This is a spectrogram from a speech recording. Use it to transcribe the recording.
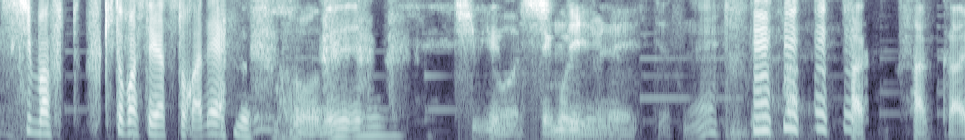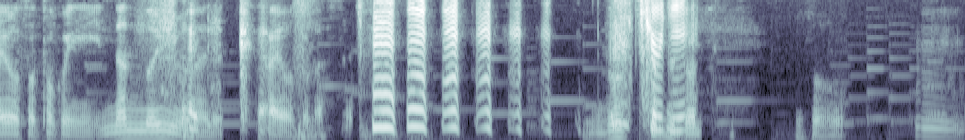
島ふ吹き飛ばしたやつとかね。そうね。君は死んでいるね。ってやつね。ササッカー要素、特に何の意味もないでサッカー要素出して。どっちかというと、そう、うん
